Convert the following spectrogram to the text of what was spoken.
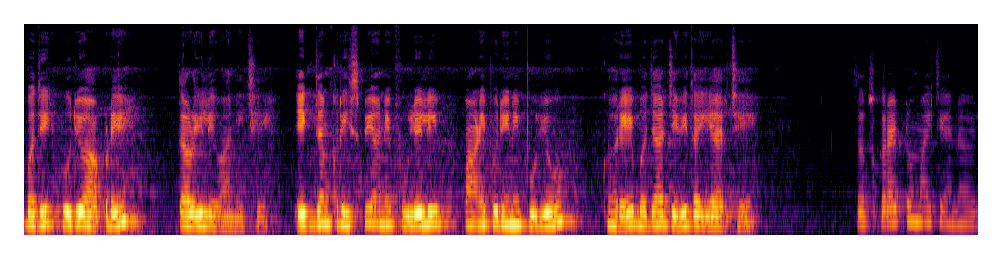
બધી જ પૂરીઓ આપણે તળી લેવાની છે. એકદમ ક્રિસ્પી અને ફૂલેલી પાણીપુરીની પૂરીઓ ઘરે બજાર જેવી તૈયાર છે. સબસ્ક્રાઈબ ટુ માય ચેનલ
